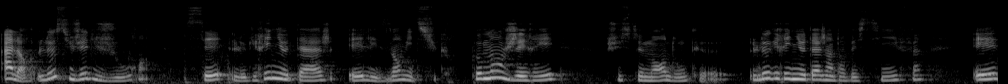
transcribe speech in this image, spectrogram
Alors, le sujet du jour, c'est le grignotage et les envies de sucre. Comment gérer justement donc euh, le grignotage intempestif et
